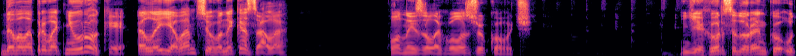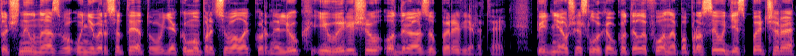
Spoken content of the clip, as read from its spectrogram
давала приватні уроки, але я вам цього не казала. Понизила голос Жукович. Єгор Сидоренко уточнив назву університету, у якому працювала Корнелюк, і вирішив одразу перевірити. Піднявши слухавку телефона, попросив диспетчера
